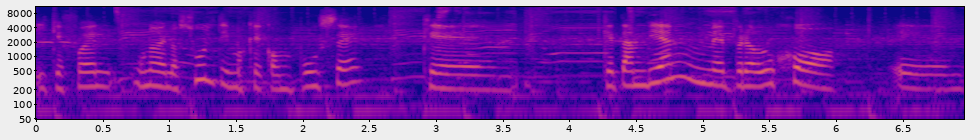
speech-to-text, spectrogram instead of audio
y que fue uno de los últimos que compuse, que, que también me produjo eh,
